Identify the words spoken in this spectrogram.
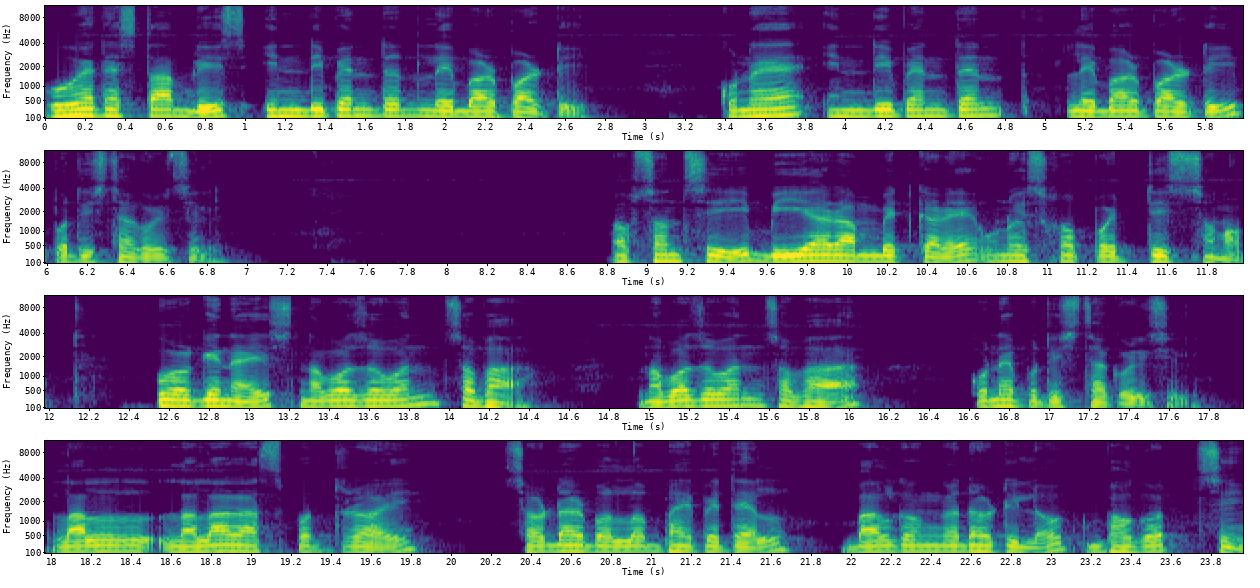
Who had establish independent labour party কোনে ইণ্ডিপেণ্ডেণ্ট লেবাৰ পাৰ্টি প্ৰতিষ্ঠা কৰিছিল? অপশ্যন চি বি আৰ আম্বেদকাৰে ঊনৈছশ পঁয়ত্ৰিছ চনত অৰ্গেনাইজ নৱজৱান সভা। নৱজৱান সভা কোনে প্ৰতিষ্ঠা কৰিছিল? Lal Lala Lajpat Rai Sardar Vallabhbhai Patel Bal Gangadhar Tilak Bhagat Singh.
